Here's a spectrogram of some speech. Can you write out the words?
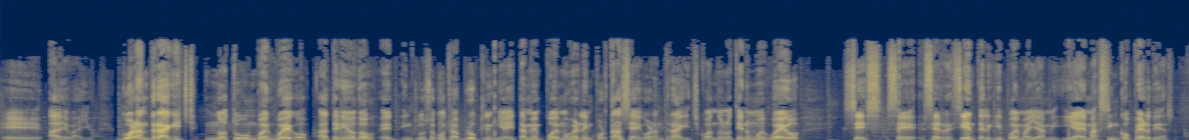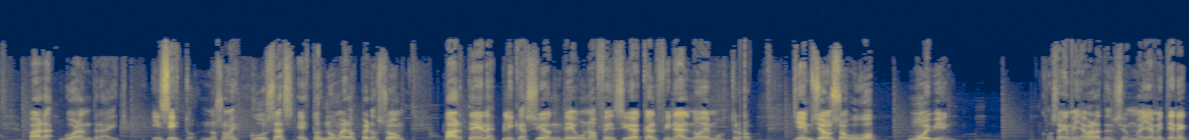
eh, Adebayo. Goran Dragic no tuvo un buen juego, ha tenido dos, eh, incluso contra Brooklyn, y ahí también podemos ver la importancia de Goran Dragic. Cuando no tiene un buen juego, se, se, se resiente el equipo de Miami, y además 5 pérdidas para Goran Dragic. Insisto, no son excusas estos números, pero son parte de la explicación de una ofensiva que al final no demostró. James Johnson jugó muy bien, cosa que me llama la atención. Miami tiene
